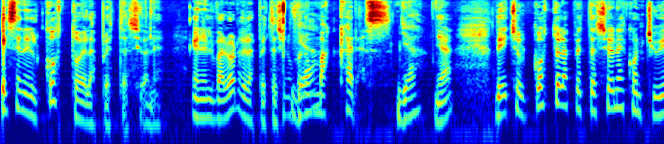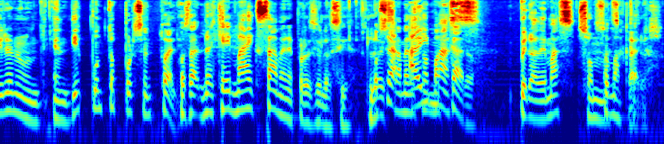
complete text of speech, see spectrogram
es en el costo de las prestaciones en el valor de las prestaciones fueron más caras. ¿Ya? ¿Ya? De hecho, el costo de las prestaciones contribuyeron en, 10 puntos porcentuales. O sea, no es que hay más exámenes, por decirlo así. Los exámenes son más caros pero además son, más, caros.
